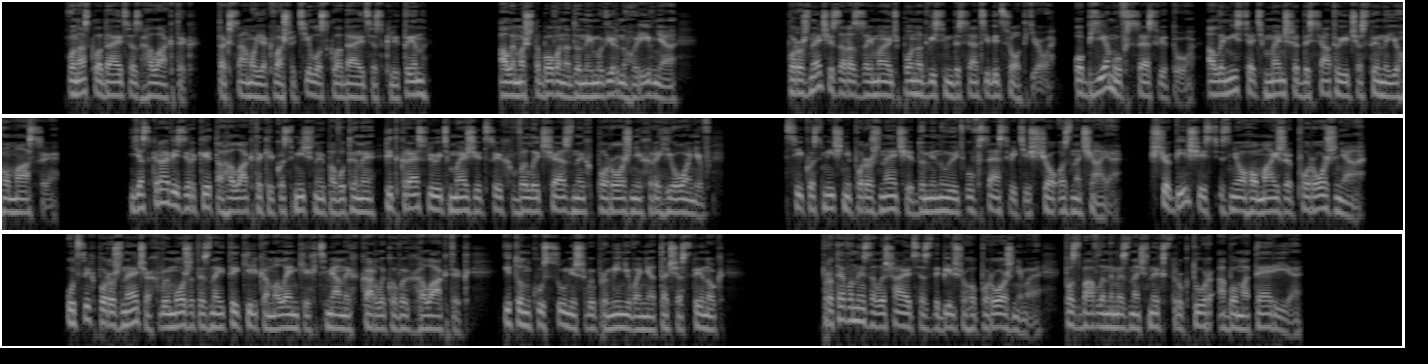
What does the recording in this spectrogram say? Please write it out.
Вона складається з галактик, так само як ваше тіло складається з клітин, але масштабована до неймовірного рівня. Порожнечі зараз займають понад 80% об'єму Всесвіту, але містять менше десятої частини його маси. Яскраві зірки та галактики космічної павутини підкреслюють межі цих величезних порожніх регіонів. Ці космічні порожнечі домінують у всесвіті, що означає, що більшість з нього майже порожня. У цих порожнечах ви можете знайти кілька маленьких тьмяних карликових галактик і тонку суміш випромінювання та частинок. Проте вони залишаються здебільшого порожніми, позбавленими значних структур або матерії.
